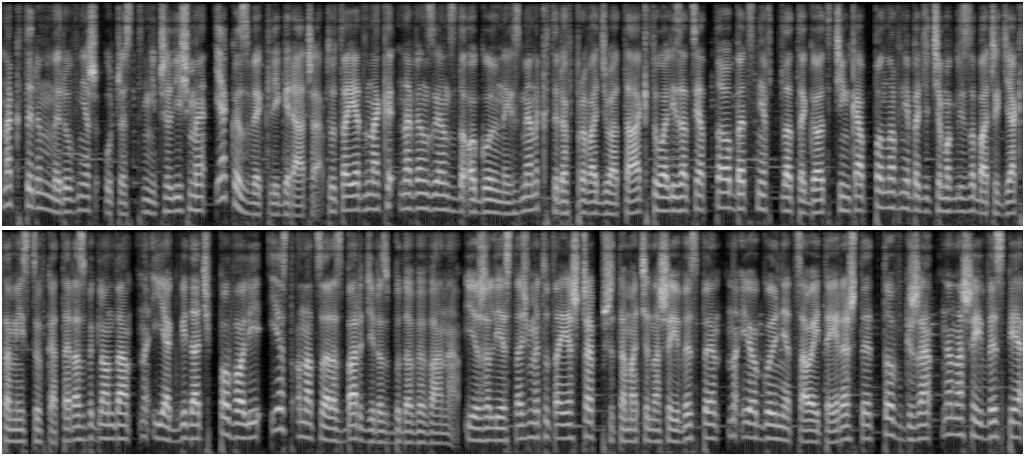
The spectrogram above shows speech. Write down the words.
na którym my również uczestniczyliśmy jako zwykli gracze. Tutaj jednak nawiązując do ogólnych zmian, które wprowadziła ta aktualizacja, to obecnie w tle tego odcinka ponownie będziecie mogli zobaczyć jak ta miejscówka teraz wygląda, no i jak widać powoli jest ona coraz bardziej rozbudowywana. Jeżeli jesteśmy tutaj jeszcze przy temacie naszej wyspy, no i ogólnie całej tej reszty, to w grze na naszej wyspie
